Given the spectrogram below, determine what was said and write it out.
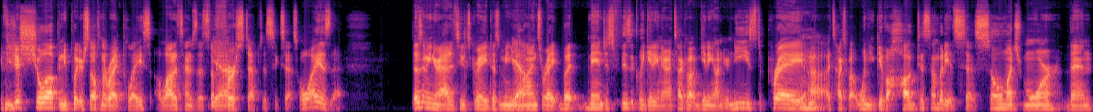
if you Hmm. just show up and you put yourself in the right place, a lot of times that's the Yeah. first step to success. Well, why is that? Doesn't mean your attitude's great, doesn't mean your Yeah. mind's right, but man, just physically getting there. I talked about getting on your knees to pray. Mhm. Uh, I talked about when you give a hug to somebody, it says so much more than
